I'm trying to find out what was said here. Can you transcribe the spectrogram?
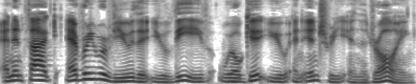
And in fact, every review that you leave will get you an entry in the drawing.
